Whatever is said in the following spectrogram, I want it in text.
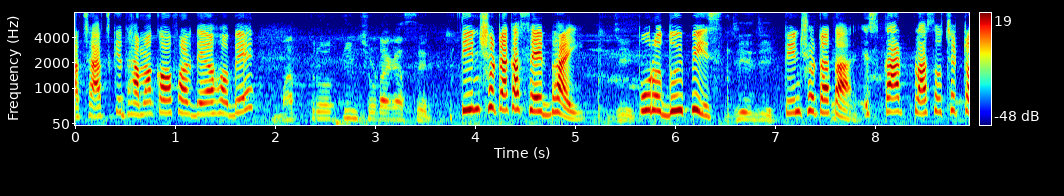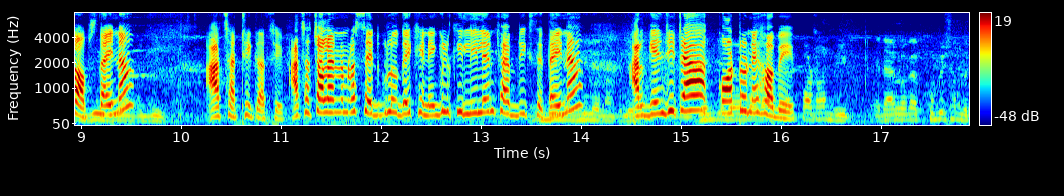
আচ্ছা আজকে ধামাকা অফার দেওয়া হবে মাত্র 300 টাকা সেট তিনশো টাকা সেট ভাই। জি। পুরো দুই পিস জি জি। তিনশো টাকা। স্কার্ট প্লাস হচ্ছে টপস তাই না? আচ্ছা ঠিক আছে। আচ্ছা চলেন আমরা সেটগুলো দেখে নিই। এগুলো কি লিলেন ফ্যাব্রিক্সে তাই না। আর গেঞ্জিটা কটনে হবে। কটন এটা খুবই সুন্দর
